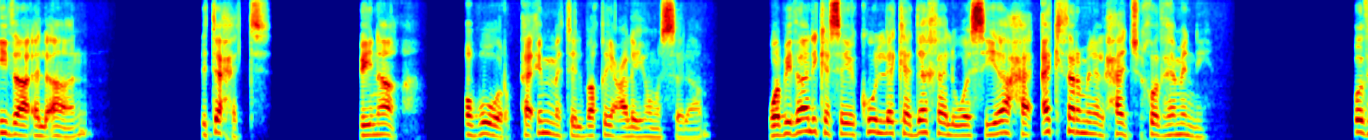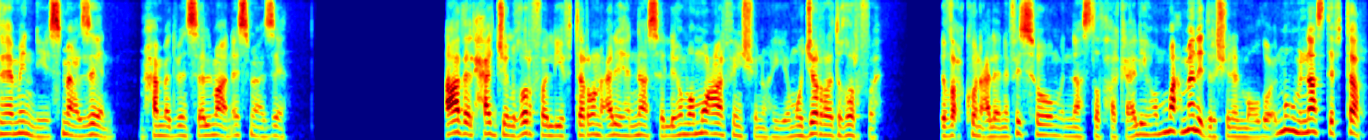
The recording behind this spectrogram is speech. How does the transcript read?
إذا الآن فتحت بناء قبور أئمة البقيع عليهم السلام. وبذلك سيكون لك دخل وسياحة أكثر من الحج. خذها مني. خذها مني. اسمع زين. محمد بن سلمان اسمع زين. هذا الحج الغرفة اللي يفترون عليها الناس اللي هم مو عارفين شنو هي. مجرد غرفة. يضحكون على نفسهم الناس تضحك عليهم. ما, ما ندري شنو الموضوع. المهم الناس تفتر.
